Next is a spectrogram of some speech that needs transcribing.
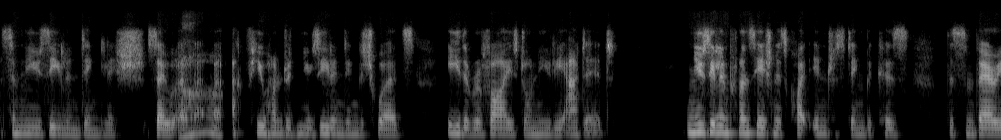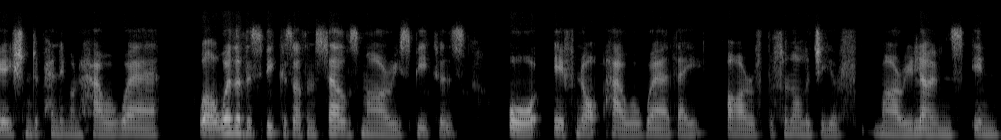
some New Zealand English, so ah. a, a, few hundred New Zealand English words, either revised or newly added. New Zealand pronunciation is quite interesting because there's some variation depending on how aware, well, whether the speakers are themselves Maori speakers, or if not, how aware they are of the phonology of Maori loans in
